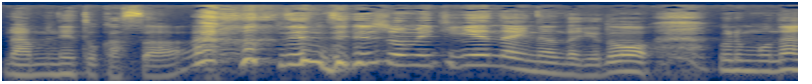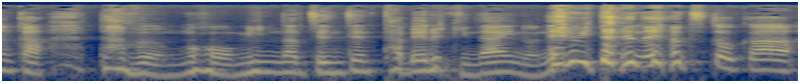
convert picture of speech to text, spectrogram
ラムネとかさ、全然賞味期限内なんだけど、これもなんか多分もうみんな全然食べる気ないのね、みたいなやつとか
